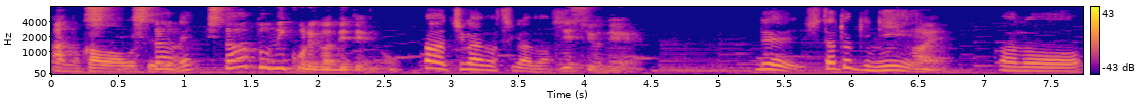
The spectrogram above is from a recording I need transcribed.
あの顔合わせでね。したした後にこれが出てんの？あ違います違います。ですよね。でした時に、はい。あの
